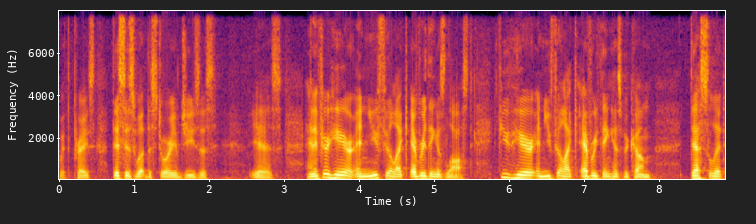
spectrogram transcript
with praise. This is what the story of Jesus is. And if you're here and you feel like everything is lost, if you're here and you feel like everything has become desolate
